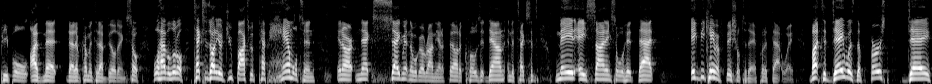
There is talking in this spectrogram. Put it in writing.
people I've met that have come into that building. So we'll have a little Texans audio jukebox with Pep Hamilton in our next segment, and then we'll go around the NFL to close it down. And the Texans made a signing, so we'll hit that it became official today, I put it that way. But today was the first day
